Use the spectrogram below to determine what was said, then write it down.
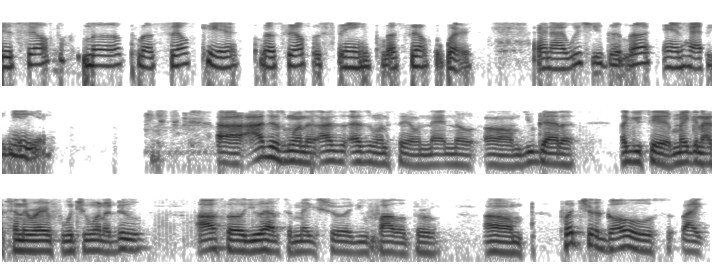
is self-love plus self-care plus self-esteem plus self-worth. And I wish you good luck and Happy New Year. Uh, I just want to. I just, I just want to say on that note, um, you gotta, like you said, make an itinerary for what you want to do. Also, you have to make sure you follow through. Um, put your goals like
